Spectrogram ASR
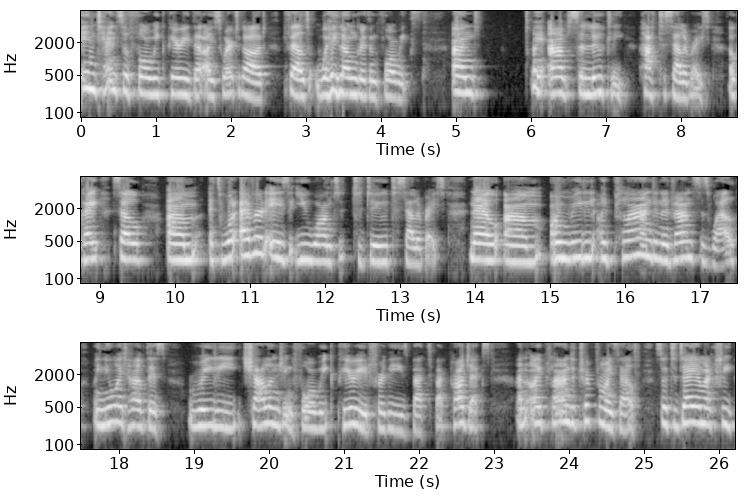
intensive four week period that I swear to God felt way longer than four weeks. And I absolutely had to celebrate. Okay, so um, it's whatever it is that you want to do to celebrate. Now, um, I'm really, I planned in advance as well. I knew I'd have this really challenging four week period for these back to back projects. And I planned a trip for myself. So today I'm actually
